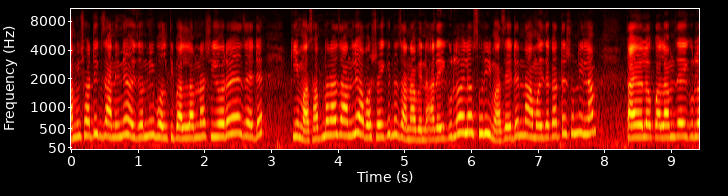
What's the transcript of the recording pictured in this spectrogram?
আমি সঠিক জানি না ওই জন্যই বলতে পারলাম না শিওরে যে এটা কী মাছ। আপনারা জানলে অবশ্যই কিন্তু জানাবেন। আর এইগুলো হলো ছুরি মাছ, এটার নাম ওই জায়গাতে শুনিলাম। তাই হলো বললাম যে এইগুলো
